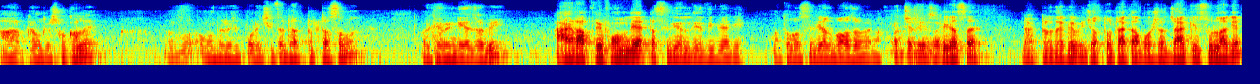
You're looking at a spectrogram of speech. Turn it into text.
আর কালকে সকালে আম- আমাদের এই পরিচিত ডাক্তারটা আছে না ওইখানে নিয়ে যাবি। আর রাত্রে ফোন দিয়ে একটা সিরিয়াল দিয়ে দিবি আগে নতুবা সিরিয়াল পাওয়া যাবে না। আচ্ছা ঠিক আছে। ঠিক আছে? ডাক্তার দেখাবি যত টাকা পয়সা যা কিছু লাগে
